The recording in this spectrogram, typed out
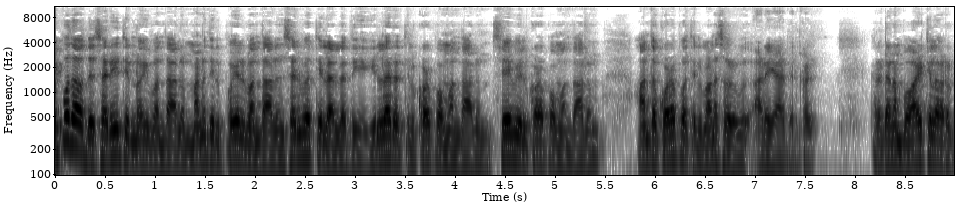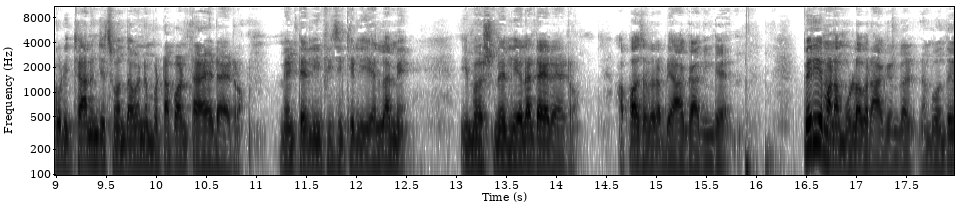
எப்போதாவது சரீரத்தில் நோய் வந்தாலும் மனதில் புயல் வந்தாலும் செல்வத்தில் அல்லது இல்லறத்தில் குழப்பம் வந்தாலும் சேவையில் குழப்பம் வந்தாலும் அந்த குழப்பத்தில் மனசோர்வு அடையாதீர்கள். கரெக்டாக நம்ம வாழ்க்கையில் வரக்கூடிய சேலஞ்சஸ் வந்தாலும் நம்ம டப்பான் டயர்ட் ஆகிடும் மென்டலி ஃபிசிக்கலி எல்லாமே இமோஷ்னலி எல்லாம் டயர்ட் ஆகிடும் அப்பா சொல்கிறார் அப்படி ஆகாதீங்க. பெரிய மனம் உள்ளவர் ஆகுங்கள் நம்ம வந்து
